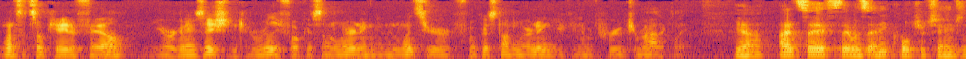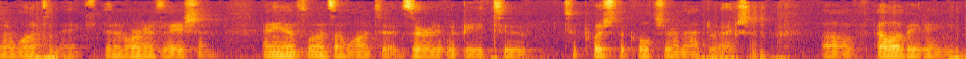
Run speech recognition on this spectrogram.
once it's okay to fail, your organization can really focus on learning. And then once you're focused on learning, you can improve dramatically. Yeah, I'd say if there was any culture change that I wanted to make in an organization, any influence I wanted to exert, it would be to to push the culture in that direction of elevating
